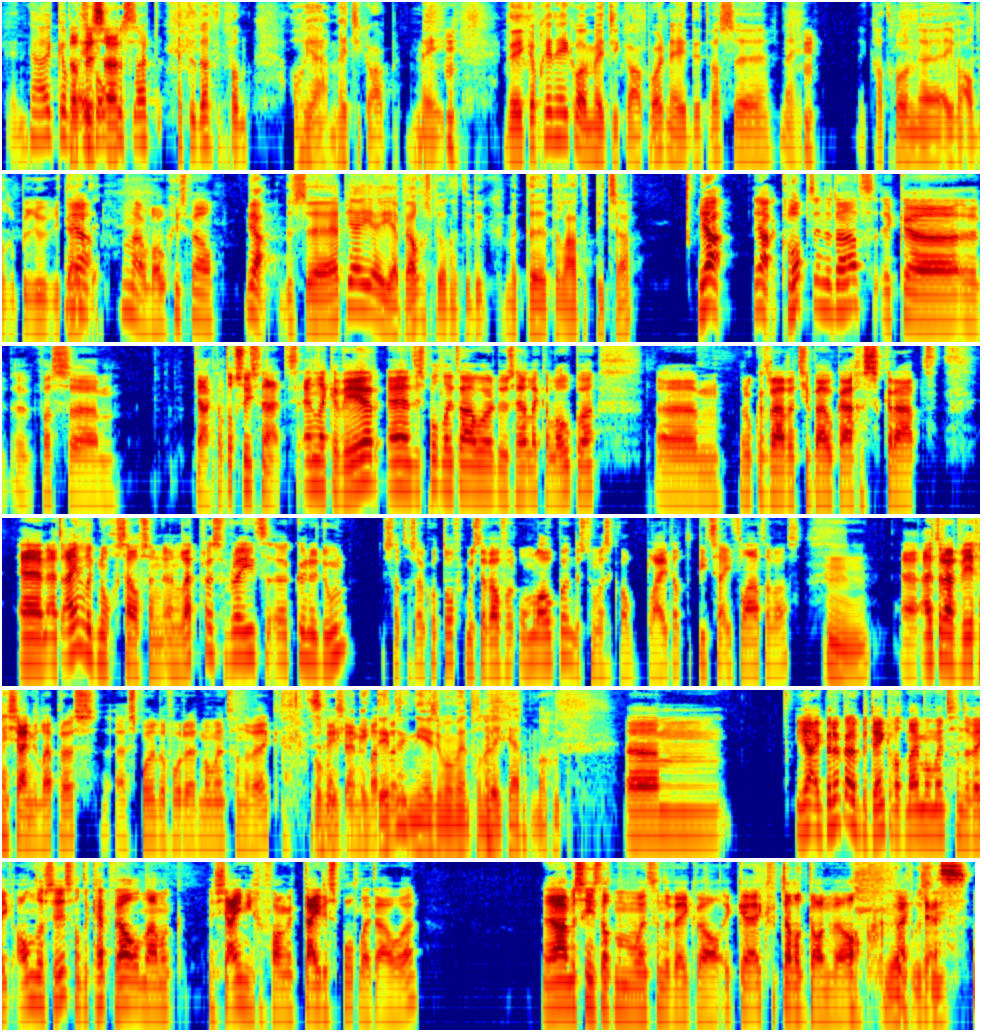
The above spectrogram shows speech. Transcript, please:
Nou, ik heb Dat hem even het. opgestart en toen dacht ik van, oh ja, Magikarp. Nee. Hm. Nee, ik heb geen hekel aan Magikarp hoor. Nee, dit was, nee. Hm. Ik had gewoon eh, even andere Ja, prioriteiten. nou, logisch wel. Ja, dus eh, heb jij, eh, je hebt wel gespeeld natuurlijk met Te Late Pizza. Ja, ja, klopt inderdaad. Ik was. ehm, ja, ik had toch zoiets van. het is en lekker weer. En het is Spotlight Tower, dus heel lekker lopen. Ehm Rocket Radartje bij elkaar geschraapt. En uiteindelijk nog zelfs een, een raid kunnen doen. Dus dat was ook wel tof. Ik moest daar wel voor omlopen. Dus toen was ik wel blij dat de pizza iets later was. Hmm. Eh, uiteraard weer geen Shiny Lapras. Eh, spoiler voor het moment van de week. Het is Of geen ik Shiny ik Lapras. denk dat ik niet eens een moment van de week heb, maar goed. Ehm, ja, ik ben ook aan het bedenken wat mijn moment van de week anders is. Want ik heb wel namelijk een shiny gevangen tijdens Spotlight Hour. Ja, misschien is dat mijn moment van de week wel. Ik, eh, ik vertel het dan wel. Ja, precies.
